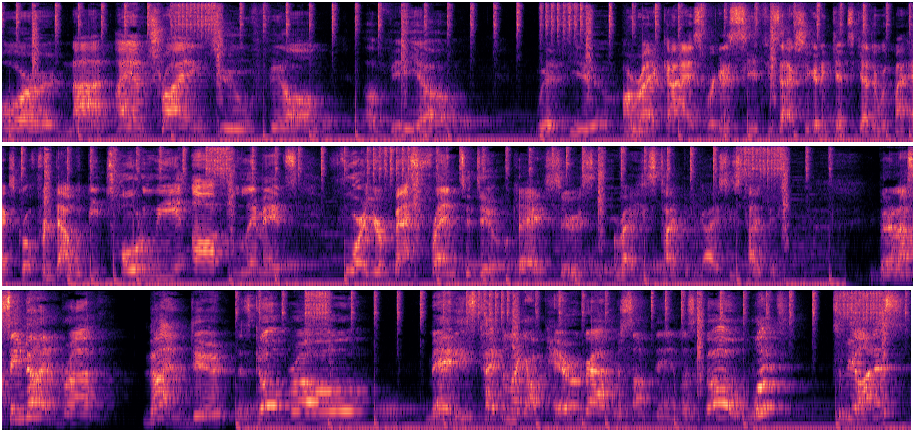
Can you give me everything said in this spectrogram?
or not? I am trying to film a video with you. All right, guys, we're gonna see if he's actually gonna get together with my ex-girlfriend. That would be totally off limits for your best friend to do, okay? Seriously. All right, he's typing, guys, he's typing. You better not say nothing, bruh. Nothing, dude. Let's go, bro. Man, he's typing like a paragraph or something. Let's go. What? To be honest,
